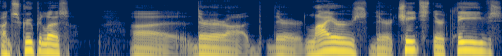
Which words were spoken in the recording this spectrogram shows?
unscrupulous. Uh, they're uh, they're liars. They're cheats. They're thieves.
